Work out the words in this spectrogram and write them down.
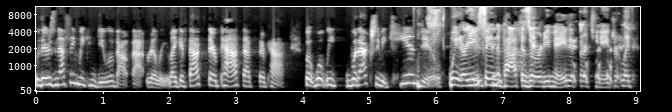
there's nothing we can do about that really. Like if that's their path, that's their path. But what we, what actually we can do. Wait, are you saying the path is already made at 13 age? Like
